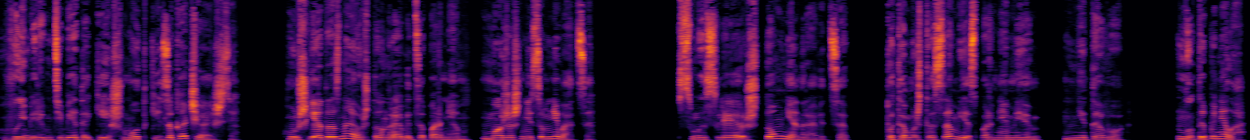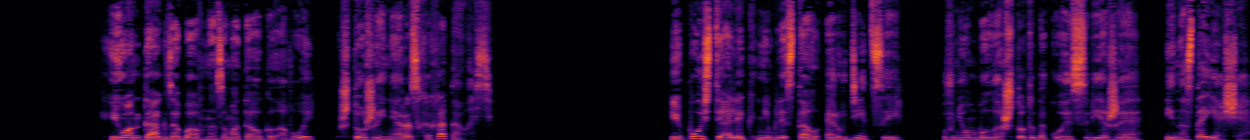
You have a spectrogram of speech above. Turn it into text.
«Выберем тебе такие шмотки, закачаешься. Уж я-то знаю, что нравится парням, можешь не сомневаться. В смысле, что мне нравится, потому что сам я с парнями не того. Ну, ты поняла». И он так забавно замотал головой, что Женя расхохоталась. И пусть Алик не блистал эрудицией, в нем было что-то такое свежее и настоящее.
